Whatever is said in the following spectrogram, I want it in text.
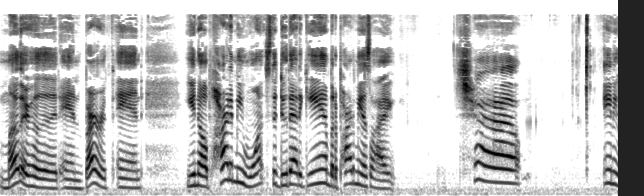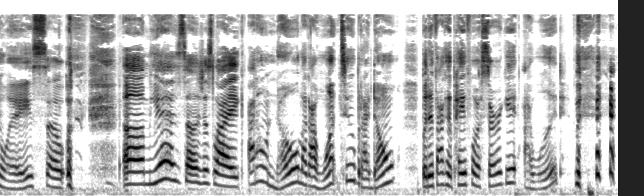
motherhood and birth. And, you know, part of me wants to do that again, but a part of me is like, child. Anyway, so um yeah, so it's just like I don't know, like I want to, but I don't. But if I could pay for a surrogate, I would.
